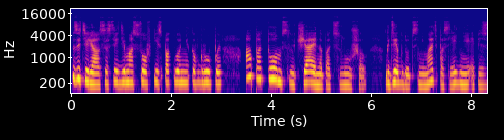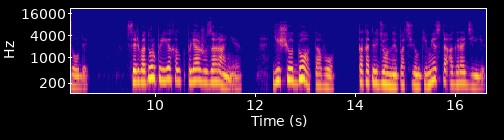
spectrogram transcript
затерялся среди массовки из поклонников группы, а потом случайно подслушал, где будут снимать последние эпизоды. Сальвадор приехал к пляжу заранее, еще до того, как отведенное под съемки место огородили.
